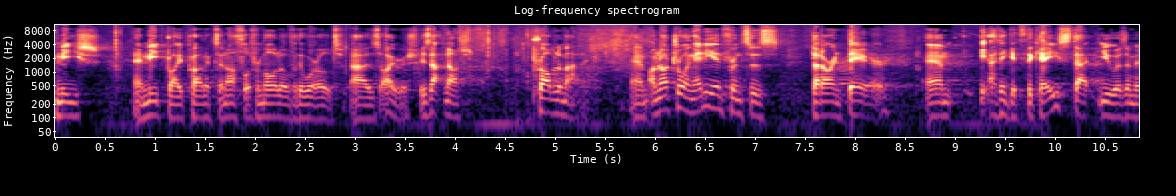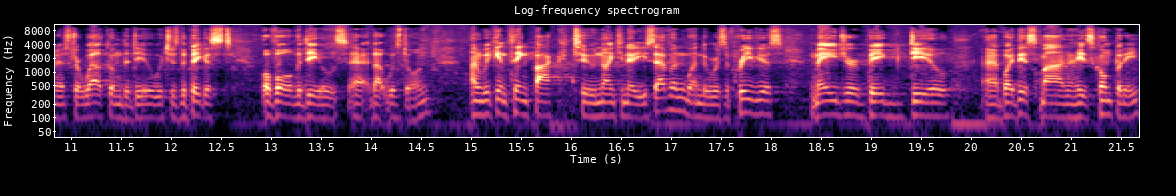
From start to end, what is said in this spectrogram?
meat and meat byproducts and offal from all over the world as Irish. Is that not problematic? Um, I'm not drawing any inferences that aren't there. Um, I think it's the case that you, as a minister, welcomed the deal, which is the biggest of all the deals uh, that was done. And we can think back to 1987 when there was a previous major big deal uh, by this man and his company,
